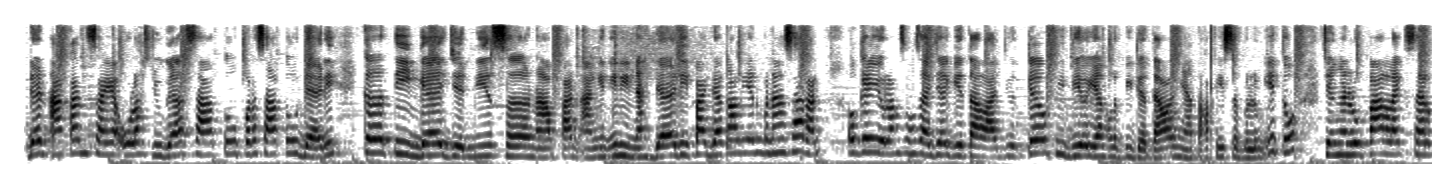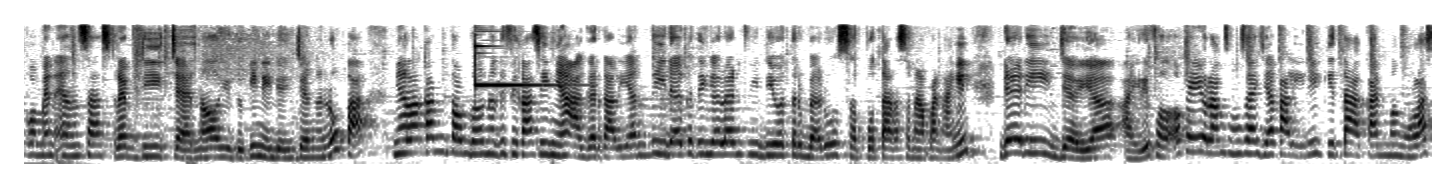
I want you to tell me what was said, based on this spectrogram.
Dan akan saya ulas juga satu persatu dari ketiga jenis senapan angin ini. Nah daripada kalian penasaran oke yuk langsung saja kita lanjut ke video yang lebih detailnya. Tapi sebelum itu jangan lupa like share comment and subscribe di channel youtube ini. Dan jangan lupa nyalakan tombol notifikasinya agar kalian tidak ketinggalan video terbaru seputar senapan angin dari Jaya Air Rifle. Oke yuk langsung saja kali ini kita akan mengulas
